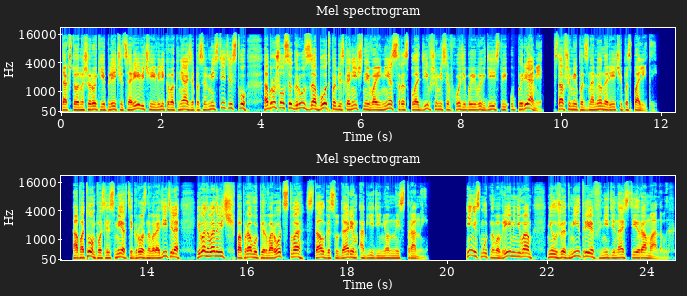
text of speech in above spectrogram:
Так что на широкие плечи царевича и великого князя по совместительству обрушился груз забот по бесконечной войне с расплодившимися в ходе боевых действий упырями, ставшими под знамена Речи Посполитой. А потом, после смерти грозного родителя, Иван Иванович по праву первородства стал государем объединенной страны. И ни смутного времени вам, ни лжедмитриев, ни династии Романовых.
